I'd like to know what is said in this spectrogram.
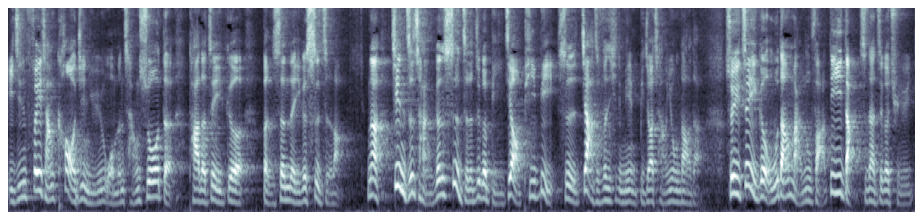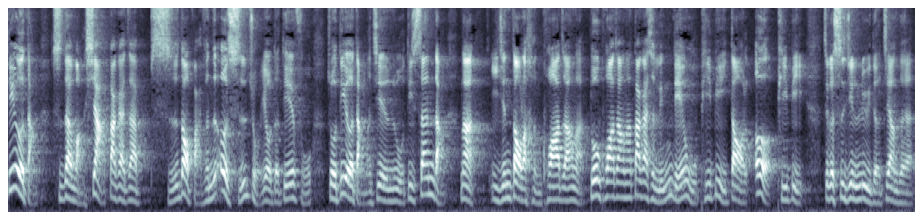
已经非常靠近于我们常说的它的这一个本身的一个市值了。那净资产跟市值的这个比较 PB 是价值分析里面比较常用到的。所以这一个五档买入法，第一档是在这个区域，第二档是在往下，大概在十到百分之二十左右的跌幅做第二档的介入，第三档那已经到了很夸张了，多夸张呢？大概是零点五 PB 到二 PB。这个市净率的这样的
